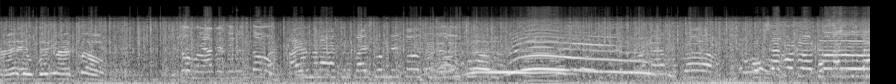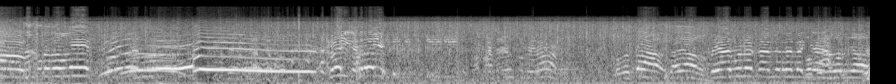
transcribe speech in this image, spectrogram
Ay, double na ito. Ito, malapit na rin to. Tayo na lang ang survivor nito. Survivor. Buksan mo, double! Ako na ulit. Aray, aray! Papasa yung kamera. Kamusta? Sayang. Bayan mo na camera lang yan. Okay lang yan.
